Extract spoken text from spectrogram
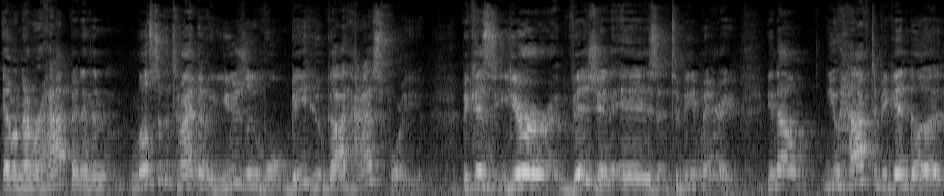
it'll never happen. And then most of the time, it usually won't be who God has for you because your vision is to be married. You know, you have to begin to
